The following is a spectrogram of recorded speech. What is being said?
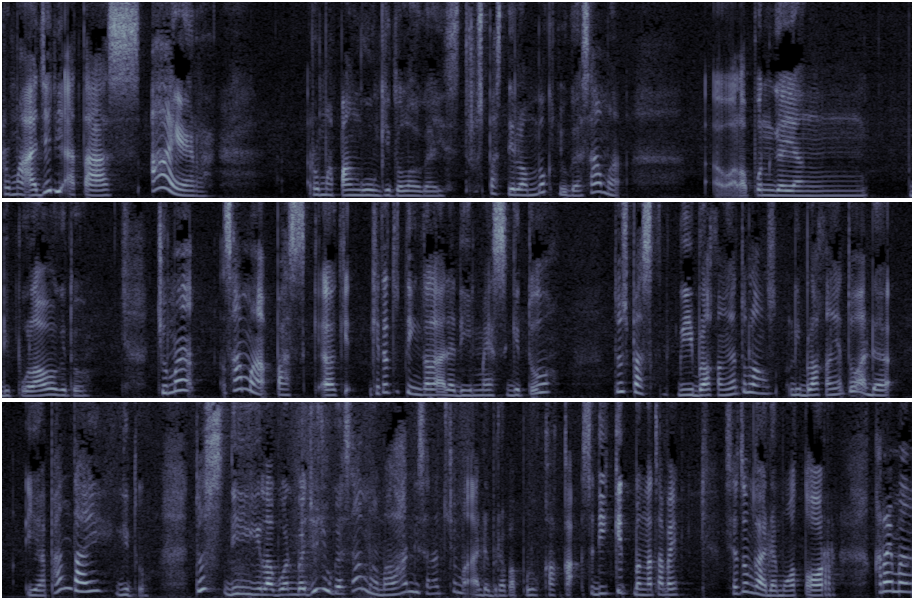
rumah aja di atas air rumah panggung gitu loh guys. Terus pas di lombok juga sama walaupun gak yang di pulau gitu. Cuma sama pas uh, kita tuh tinggal ada di mes gitu terus pas di belakangnya tuh langsung di belakangnya tuh ada ya pantai gitu. Terus di Labuan Bajo juga sama malahan di sana tuh cuma ada berapa puluh kakak sedikit banget sampai saya tuh nggak ada motor. Karena emang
